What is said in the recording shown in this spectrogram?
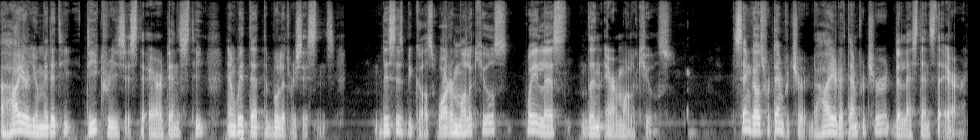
a higher humidity decreases the air density and with that the bullet resistance, this is because water molecules weigh less than air molecules. The same goes for temperature. The higher the temperature, the less dense the air.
